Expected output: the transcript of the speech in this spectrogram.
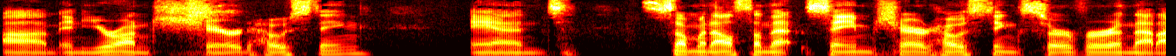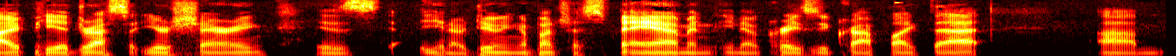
um, and you're on shared hosting, and someone else on that same shared hosting server and that IP address that you're sharing is you know doing a bunch of spam and you know crazy crap like that, um,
